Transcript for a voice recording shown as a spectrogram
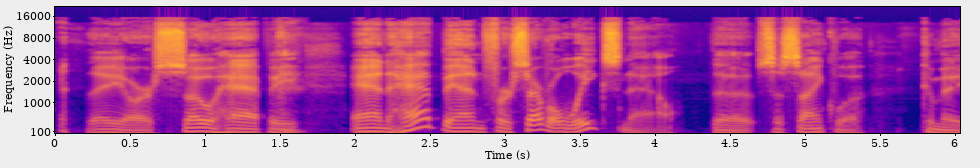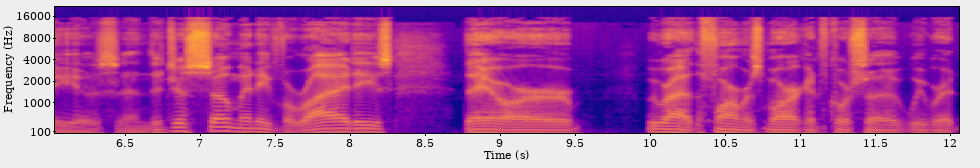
they are so happy and have been for several weeks now, the Sasanqua camellias. And there are just so many varieties. There are, we were out at the farmer's market. Of course, uh, we were at,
